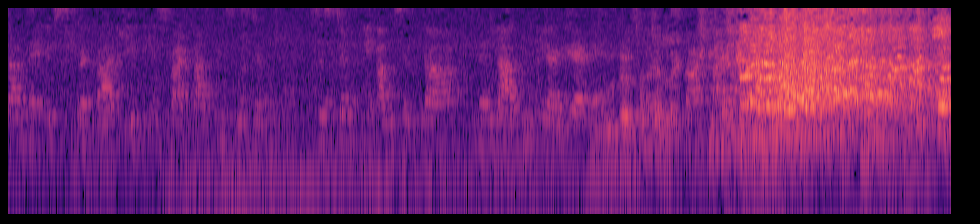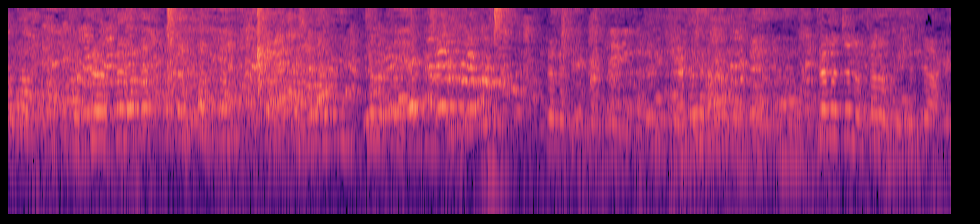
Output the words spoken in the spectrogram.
आवश्यकता में इस प्रकार एक स्मार्ट पार्किंग सिस्टम सिस्टम की आवश्यकता में लागू किया गया है दूरदर्शन चलो चलो चलो चलो आगे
